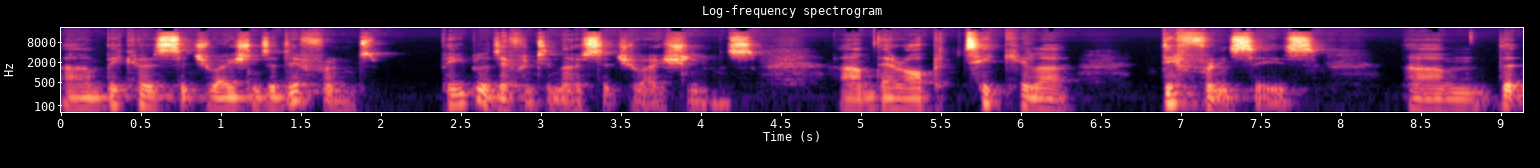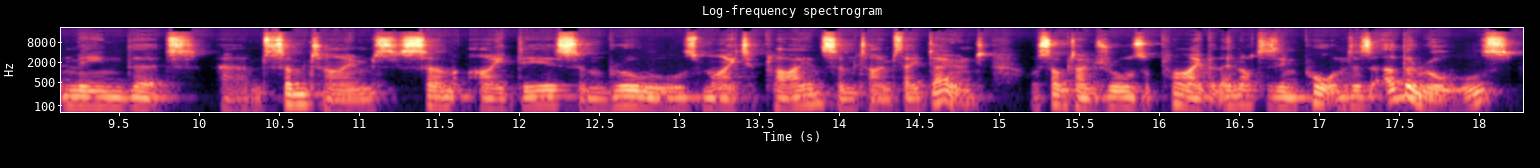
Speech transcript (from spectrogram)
um, because situations are different. People are different in those situations. Um, there are particular differences um, that mean that um, sometimes some ideas, some rules might apply, and sometimes they don't. Or sometimes rules apply, but they're not as important as other rules,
